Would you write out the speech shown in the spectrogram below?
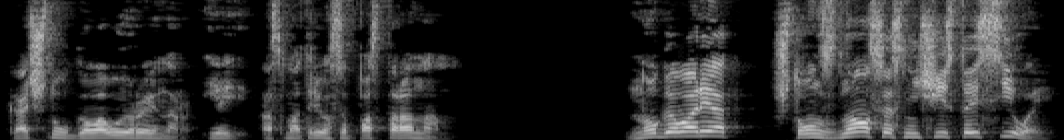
качнул головой Рейнер и осмотрелся по сторонам. Но говорят, что он знался с нечистой силой.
